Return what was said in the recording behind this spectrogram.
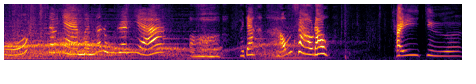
Ủa sao nhà mình nó rung rinh vậy? Ờ Thôi cha Không sao đâu. Thấy chưa?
